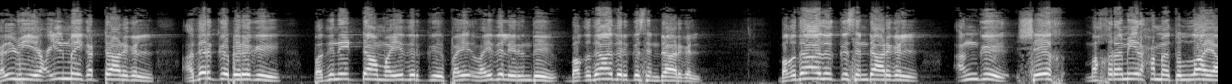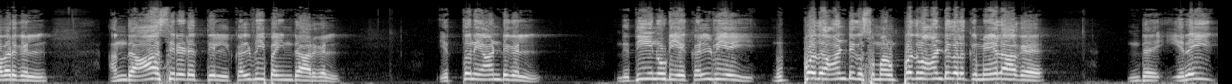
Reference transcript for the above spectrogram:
கல்வியை அயில்மை கற்றார்கள். அதற்கு பிறகு பதினெட்டாம் வயதிற்கு வயதிலிருந்து பக்தாதிற்கு சென்றார்கள். பக்தாதுக்கு சென்றார்கள். அங்கு ஷேக் மஹ்ரமி ரஹமத்துல்லாய் அவர்கள் அந்த ஆசிரியரிடத்தில் கல்வி பயின்றார்கள். எத்தனை ஆண்டுகள்? இந்த தீனுடைய கல்வியை முப்பது ஆண்டுகள் சுமார் முப்பது ஆண்டுகளுக்கு மேலாக இந்த இறை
